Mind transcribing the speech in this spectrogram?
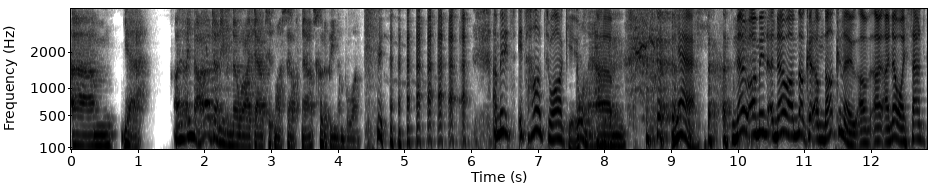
um, yeah, I, know I don't even know why I doubted myself now. It's got to be number one. I mean, it's it's hard to argue. Go on then, um, yeah. No, I mean, no, I'm not. Gonna, I'm not going to. I, I, know. I sound.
